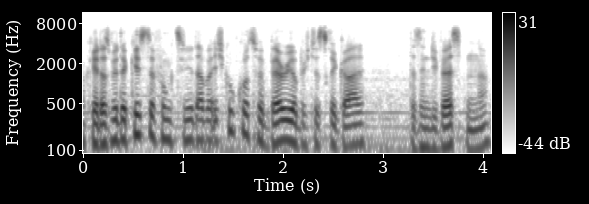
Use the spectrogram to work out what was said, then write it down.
Okay, das mit der Kiste funktioniert, aber ich gucke kurz bei Barry, ob ich das Regal... Das sind die Wespen, ne?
